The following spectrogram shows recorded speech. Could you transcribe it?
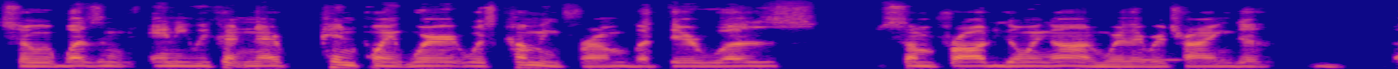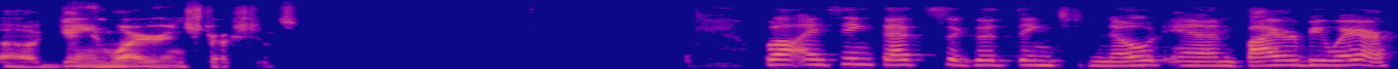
so it wasn't any, we couldn't pinpoint where it was coming from, but there was some fraud going on where they were trying to uh, gain wire instructions. Well, I think that's a good thing to note and buyer beware.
